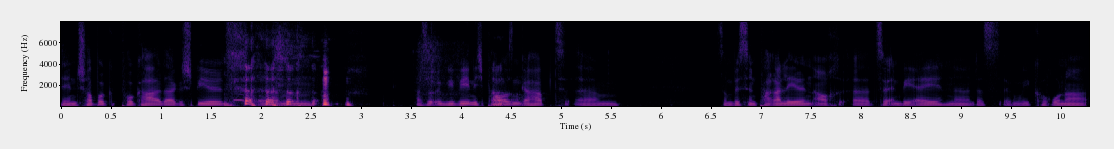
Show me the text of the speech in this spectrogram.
den Schoppo-Pokal da gespielt. ähm, also irgendwie wenig Pausen gehabt. Ähm, so ein bisschen Parallelen auch äh, zur NBA, ne, dass irgendwie Corona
